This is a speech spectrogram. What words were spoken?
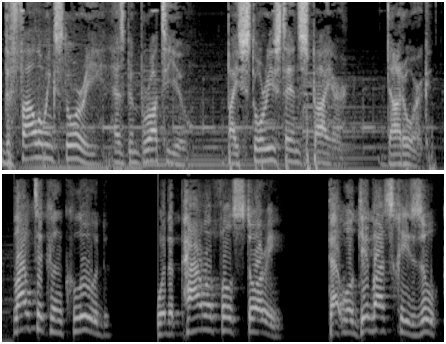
The following story has been brought to you by StoriesToInspire.org. I'd like to conclude with a powerful story that will give us chizuk,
